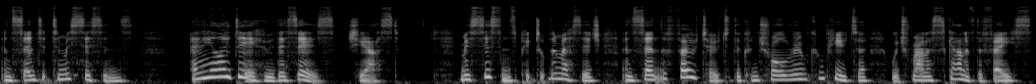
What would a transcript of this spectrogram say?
and sent it to Miss Sissons. Any idea who this is? she asked. Miss Sissons picked up the message and sent the photo to the control room computer, which ran a scan of the face.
